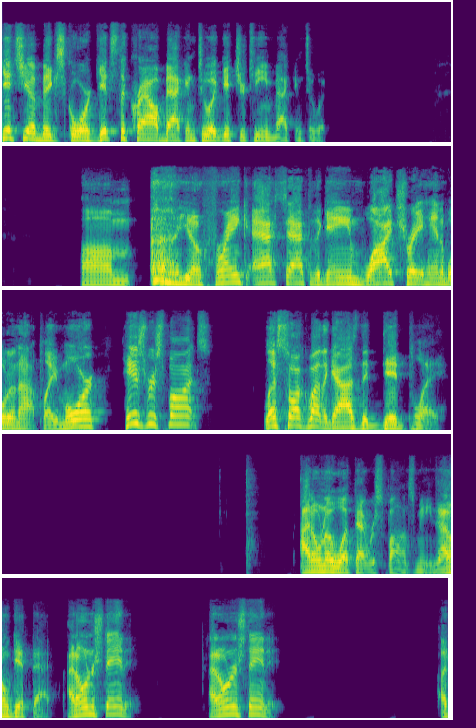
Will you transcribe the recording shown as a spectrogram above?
gets you a big score, gets the crowd back into it, gets your team back into it. Um, you know, Frank asked after the game why Trae Hannibal did not play more. His response, let's talk about the guys that did play. I don't know what that response means. I don't get that. I don't understand it. I don't understand it. A,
